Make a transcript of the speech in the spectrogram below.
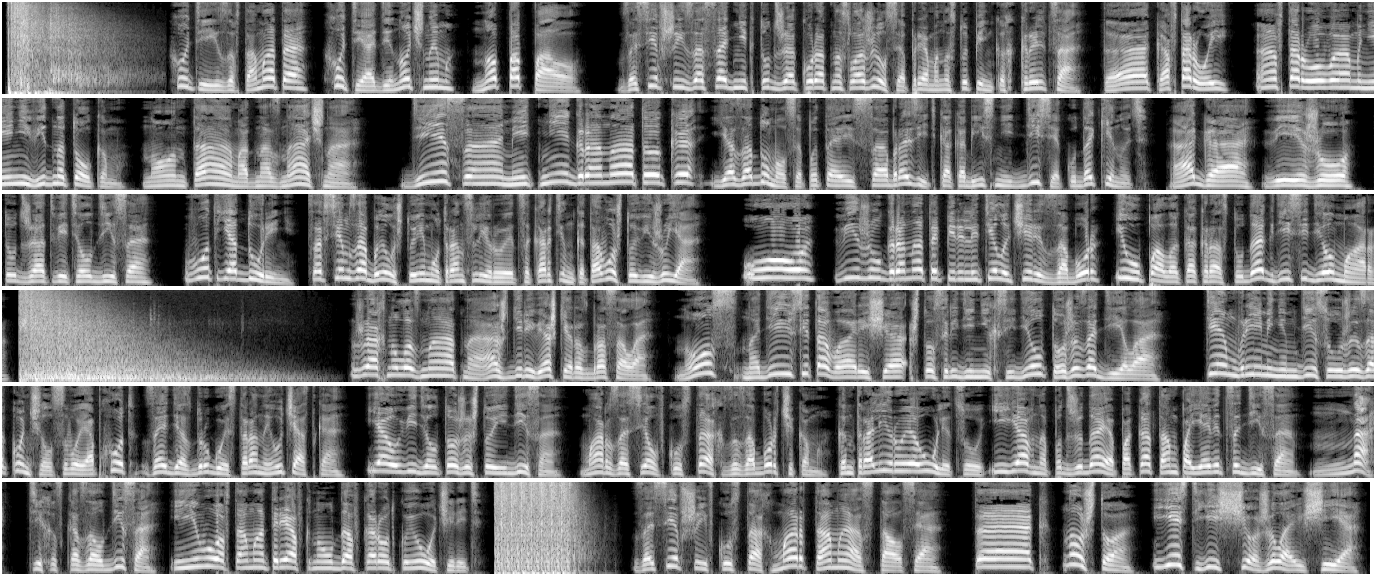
Хоть и из автомата, хоть и одиночным, но попал. Засевший засадник тут же аккуратно сложился прямо на ступеньках крыльца. Так, а второй? А второго мне не видно толком, но он там однозначно. «Диса, метни гранату к...» Я задумался, пытаясь сообразить, как объяснить Дисе, куда кинуть. «Ага, вижу», — тут же ответил Диса. «Вот я дурень. Совсем забыл, что ему транслируется картинка того, что вижу я». «О, вижу, граната перелетела через забор и упала как раз туда, где сидел Мар. Жахнула знатно, аж деревяшки разбросала. Нос, надеюсь, и товарища, что среди них сидел, тоже задело. Тем временем Диса уже закончил свой обход, зайдя с другой стороны участка. Я увидел то же, что и Диса. Мар засел в кустах за заборчиком, контролируя улицу и явно поджидая, пока там появится Диса. «На!» — тихо сказал Диса, и его автомат рявкнул, дав короткую очередь. Засевший в кустах Мар там и остался. «Так, ну что, есть еще желающие?»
